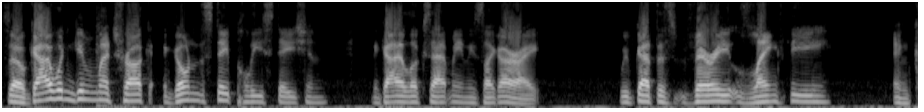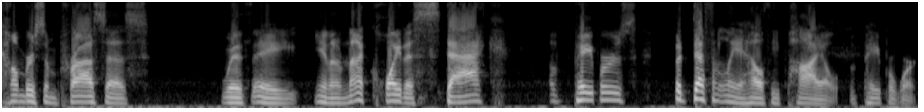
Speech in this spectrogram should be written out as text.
So guy wouldn't give me my truck. I go into the state police station. The guy looks at me and he's like, "All right, we've got this very lengthy and cumbersome process with a, you know, not quite a stack of papers, but definitely a healthy pile of paperwork."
